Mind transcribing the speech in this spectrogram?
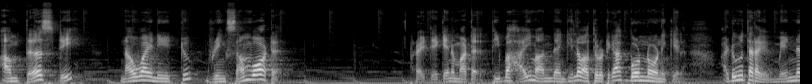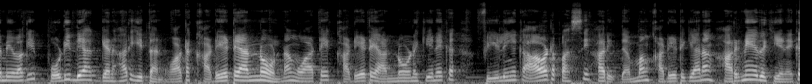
අම්තර්ස්ටි නවයි නීට ඩිංක් සම් වෝට රයිට එකන මට තිබහයි මන්දැන් කියල වතුරටිකක් බොන්න ඕන කියලා. අඩුමතර මෙන්න මේ වගේ පොඩි දෙයක් ගැන හරි හිතන් වාට කඩේට යන්න ඕන්නම් වාට කඩේට යන්න ඕන කියන එක ෆිලිං එක ආවට පස්සේ හරි. දැම්මන් කඩේට ගැනම් හරිනේද කියන එක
